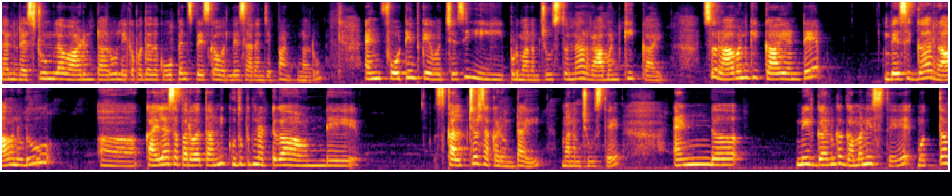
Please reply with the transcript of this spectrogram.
దాన్ని రెస్ట్ రూమ్లా వాడుంటారు. లేకపోతే అది ఒక ఓపెన్ స్పేస్గా వదిలేశారని చెప్పి అంటున్నారు. అండ్ ఫోర్టీన్త్ కేవ్ వచ్చేసి ఇప్పుడు మనం చూస్తున్న రావణ్కి కాయ్. సో రావణ్కి కాయ్ అంటే బేసిక్గా రావణుడు కైలాస పర్వతాన్ని కుదుపుతున్నట్టుగా ఉండే స్కల్ప్చర్స్ అక్కడ ఉంటాయి మనం చూస్తే. అండ్ uh, మీరు కనుక గమనిస్తే మొత్తం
